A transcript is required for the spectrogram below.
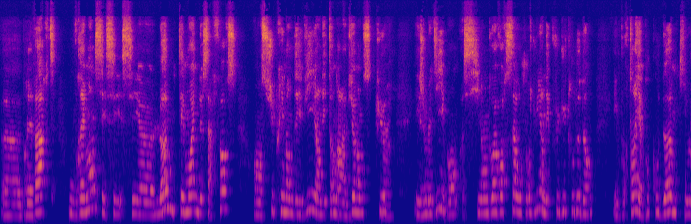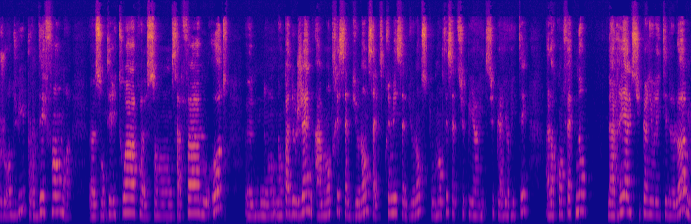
Braveheart, où vraiment c'est l'homme témoigne de sa force en supprimant des vies, en étant dans la violence pure Ouais. et je me dis: «Bon, si on doit voir ça aujourd'hui, on n'est plus du tout dedans» et pourtant il y a beaucoup d'hommes qui aujourd'hui, pour défendre, heu, son territoire, heu, son sa femme ou autre, heu, n'ont pas de gêne à montrer cette violence, à exprimer cette violence pour montrer cette supériori supériorité, alors qu'en fait non. La réelle supériorité de l'homme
